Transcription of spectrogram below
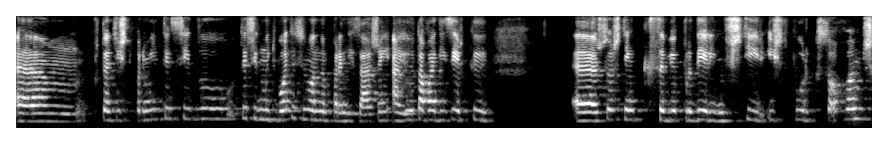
Um, portanto, isto para mim tem sido, tem sido muito bom, tem sido uma aprendizagem. Ah, eu estava a dizer que uh, as pessoas têm que saber perder e investir, isto porque só vamos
